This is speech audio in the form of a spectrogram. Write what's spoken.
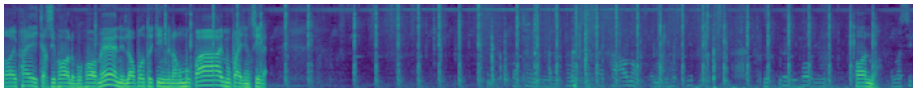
ลอยไพ่จากสิพ่อหรือบ่พ่อแม่นี่เราเบิ่งตัวจริงพี่น้องมุงไปมุงไปจังสิแหละก็ทางทางใส่ขาวหนอประมาณหกสิบเคยสิพ่ออยู่พ่อนบ่เห็นว่าสิบ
